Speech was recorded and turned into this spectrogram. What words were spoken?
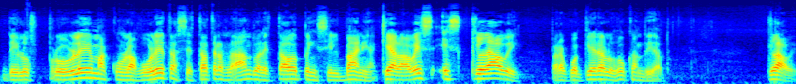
de los problemas con las boletas se está trasladando al estado de Pensilvania, que a la vez es clave para cualquiera de los dos candidatos. Clave.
